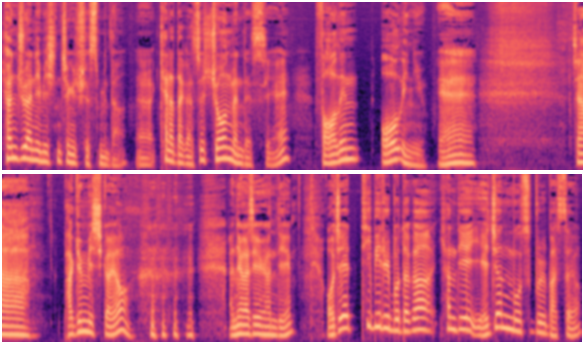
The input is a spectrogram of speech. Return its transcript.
현주아 님이 신청해 주셨습니다. 에, 캐나다 가수 숀 멘데스의 Falling All In You. 예. 자, 박윤미 씨가요. 안녕하세요, 현디. 어제 TV를 보다가 현디의 예전 모습을 봤어요.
